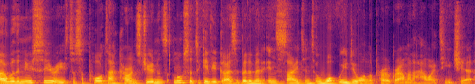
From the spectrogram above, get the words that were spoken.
uh, with a new series to support our current students and also to give you guys a bit of an insight into what we do on the program and how I teach it.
